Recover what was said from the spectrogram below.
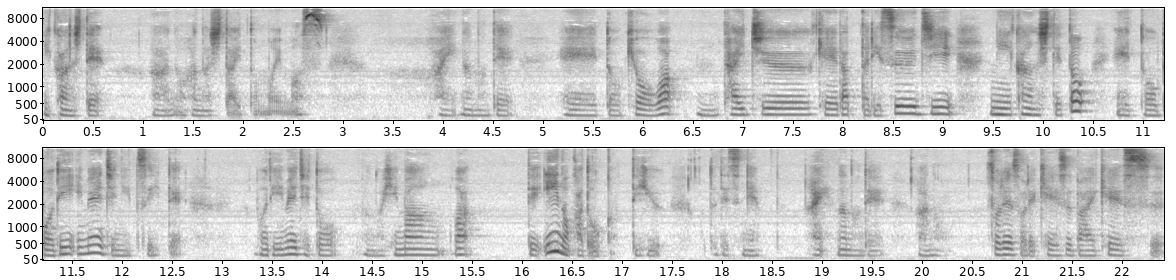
に関してあの話したいと思いますはいなのでえーと、今日は、うん、体重計だったり数字に関してと,、えーと、ボディイメージについてボディイメージとあの肥満はでいいのかどうかっていうことですね。はい、なのであのそれぞれケースバイケース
